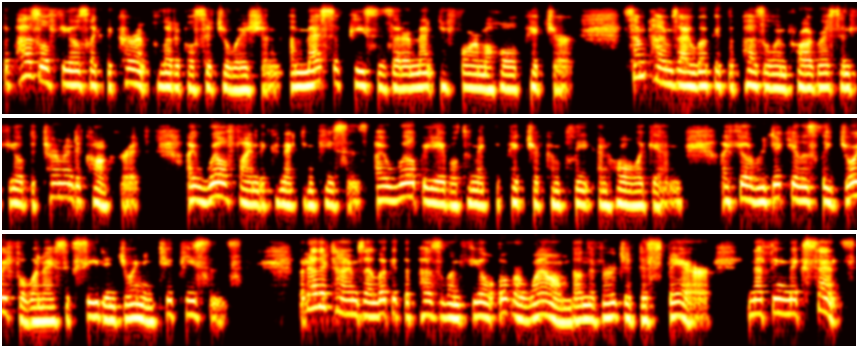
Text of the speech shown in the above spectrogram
The puzzle feels like the current political situation, a mess of pieces that are meant to form a whole picture. Sometimes I look at the puzzle in progress and feel determined to conquer it. I will find the connecting pieces. I will be able to make the picture complete and whole again. I feel ridiculously joyful when I succeed in joining two pieces. But other times I look at the puzzle and feel overwhelmed on the verge of despair. Nothing makes sense.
